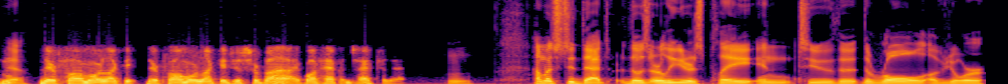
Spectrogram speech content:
yeah. They're far more likely. They're far more likely to survive what happens after that. Hmm. How much did that those early years play into the the role of your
